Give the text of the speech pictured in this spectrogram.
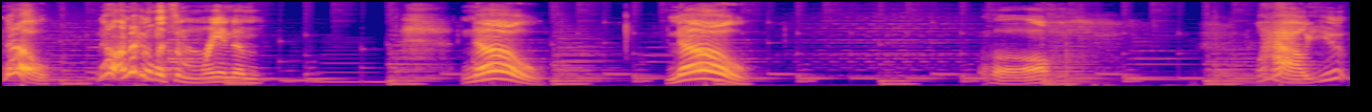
No! No, I'm not gonna let some random... No! No! Oh. Wow, you...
